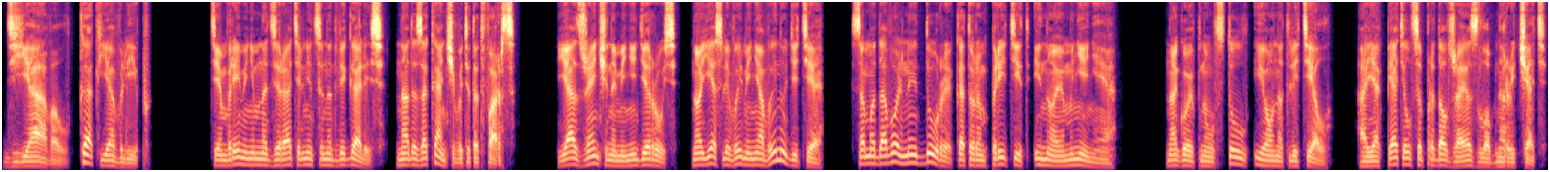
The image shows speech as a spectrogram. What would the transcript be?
Дьявол, как я влип. Тем временем надзирательницы надвигались. Надо заканчивать этот фарс. Я с женщинами не дерусь, но если вы меня вынудите, самодовольные дуры, которым претит иное мнение». Ногой пнул стул, и он отлетел, а я пятился, продолжая злобно рычать.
